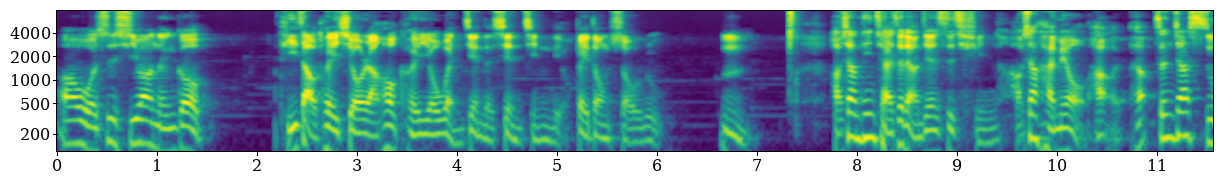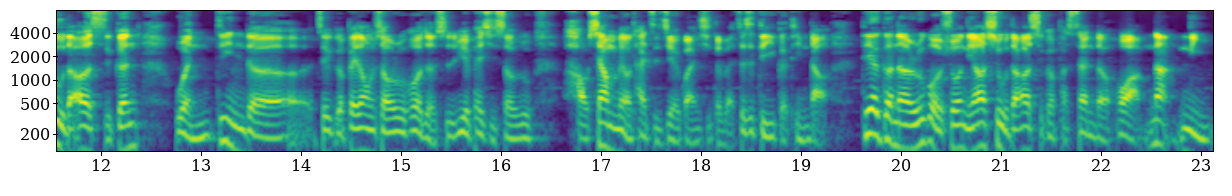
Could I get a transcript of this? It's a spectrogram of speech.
哦，我是希望能够提早退休，然后可以有稳健的现金流、被动收入。嗯。好像听起来这两件事情好像还没有好，好增加十五到二十，跟稳定的这个被动收入或者是月配息收入好像没有太直接的关系，对不对？这是第一个听到。第二个呢，如果说你要十五到二十个 percent 的话，那你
